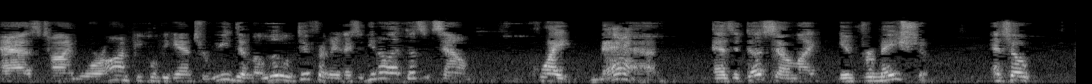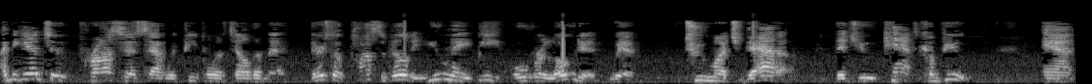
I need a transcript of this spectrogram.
as time wore on, people began to read them a little differently. And they said, you know, that doesn't sound quite mad as it does sound like information. And so I began to process that with people and tell them that there's a possibility you may be overloaded with too much data that you can't compute. And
